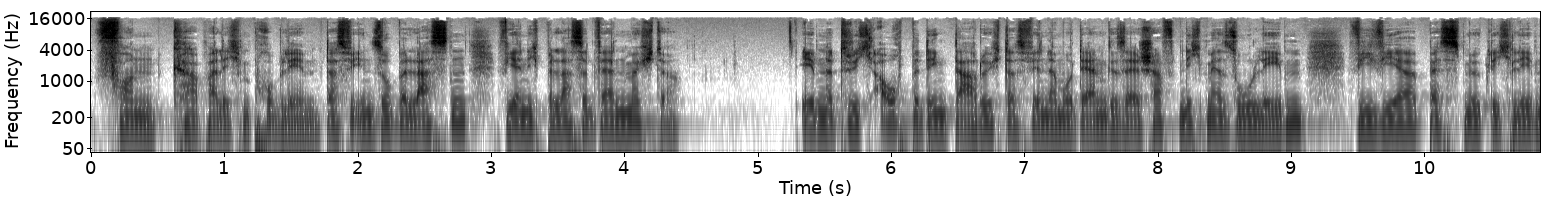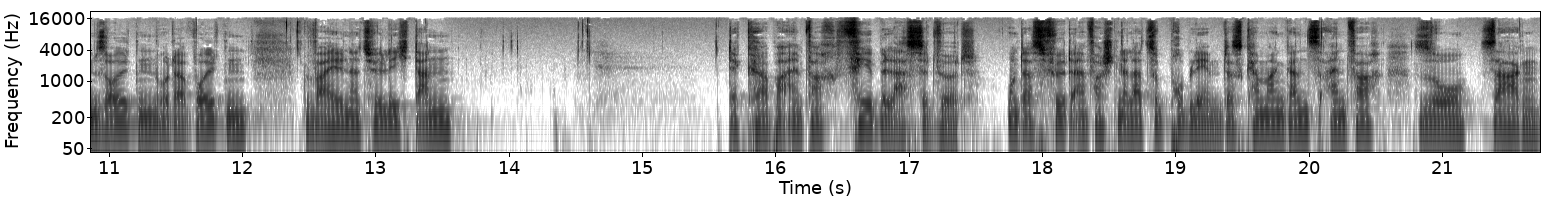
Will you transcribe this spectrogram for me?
von körperlichen Problemen, dass wir ihn so belasten, wie er nicht belastet werden möchte. Eben natürlich auch bedingt dadurch, dass wir in der modernen Gesellschaft nicht mehr so leben, wie wir bestmöglich leben sollten oder wollten, weil natürlich dann der Körper einfach fehlbelastet wird und das führt einfach schneller zu Problemen. Das kann man ganz einfach so sagen.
